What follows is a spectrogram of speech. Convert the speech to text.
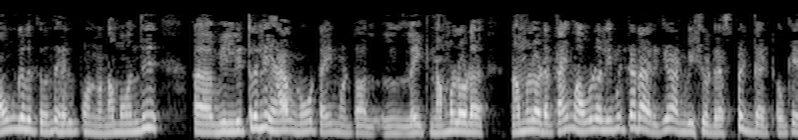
அவங்களுக்கு வந்து ஹெல்ப் பண்ணணும். நம்ம வந்து we literally have no time at all like நம்மளோட நம்மளோட டைம் அவ்வளவு லிமிட்டடா இருக்கு and we should respect that okay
